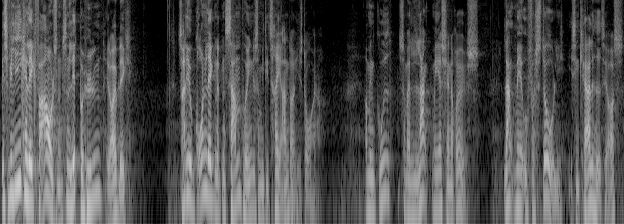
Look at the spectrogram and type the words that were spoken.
hvis vi lige kan lægge forarvelsen sådan lidt på hylden et øjeblik, så er det jo grundlæggende den samme pointe som i de tre andre historier. Om en Gud, som er langt mere generøs, langt mere uforståelig i sin kærlighed til os,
